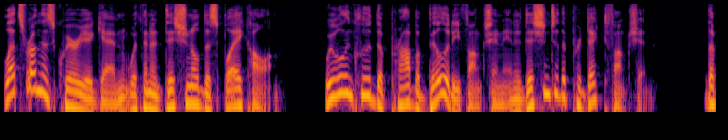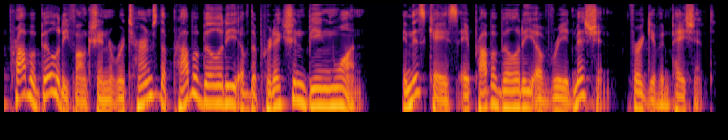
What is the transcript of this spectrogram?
Let's run this query again with an additional display column. We will include the probability function in addition to the predict function. The probability function returns the probability of the prediction being 1, in this case a probability of readmission for a given patient.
